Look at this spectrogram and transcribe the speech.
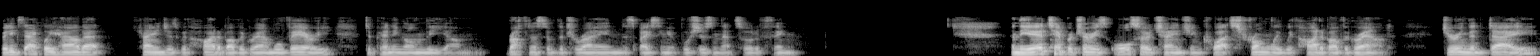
But exactly how that changes with height above the ground will vary depending on the um, roughness of the terrain, the spacing of bushes and that sort of thing. And the air temperature is also changing quite strongly with height above the ground. During the day,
